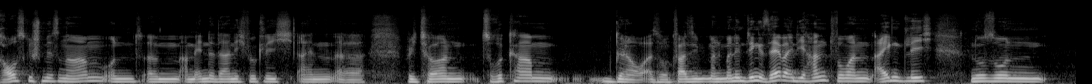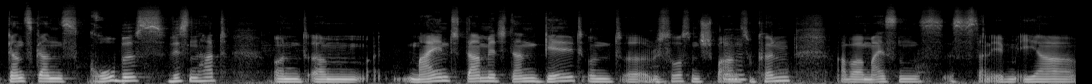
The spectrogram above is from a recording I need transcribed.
rausgeschmissen haben und ähm, am Ende da nicht wirklich ein äh, Return zurückkam. Genau, also quasi man, man nimmt Dinge selber in die Hand, wo man eigentlich nur so ein ganz, ganz grobes Wissen hat und ähm, meint damit dann Geld und äh, Ressourcen sparen mhm. zu können, aber meistens ist es dann eben eher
